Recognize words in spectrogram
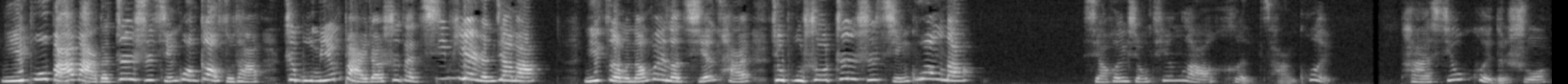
你不把马的真实情况告诉他，这不明摆着是在欺骗人家吗？你怎么能为了钱财就不说真实情况呢？”小黑熊听了很惭愧，他羞愧地说：“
